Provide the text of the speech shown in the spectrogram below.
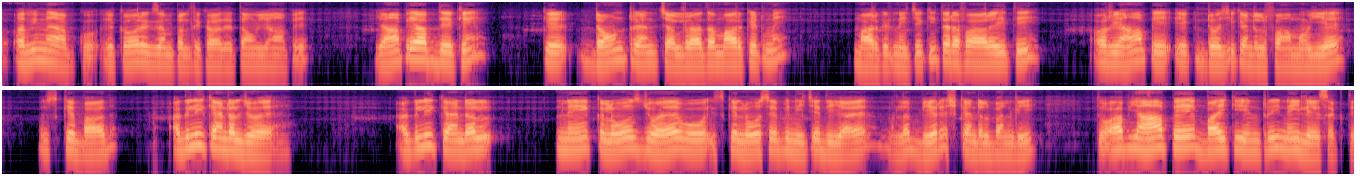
तो अभी मैं आपको एक और एग्जांपल दिखा देता हूँ यहाँ पे। यहाँ पे आप देखें कि डाउन ट्रेंड चल रहा था मार्केट में। मार्केट नीचे की तरफ़ आ रही थी और यहाँ पे एक डोजी कैंडल फॉर्म हुई है। उसके बाद अगली कैंडल जो है, अगली कैंडल ने क्लोज जो है वो इसके लो से भी नीचे दिया है। मतलब बेयरिश कैंडल बन गई। तो आप यहाँ पे बाई की एंट्री नहीं ले सकते,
